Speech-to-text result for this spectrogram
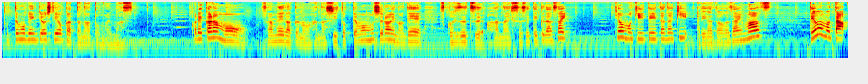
とっても勉強してよかったなと思います。これからも三名学のお話とっても面白いので少しずつお話しさせてください。今日も聞いていただきありがとうございます。ではまた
